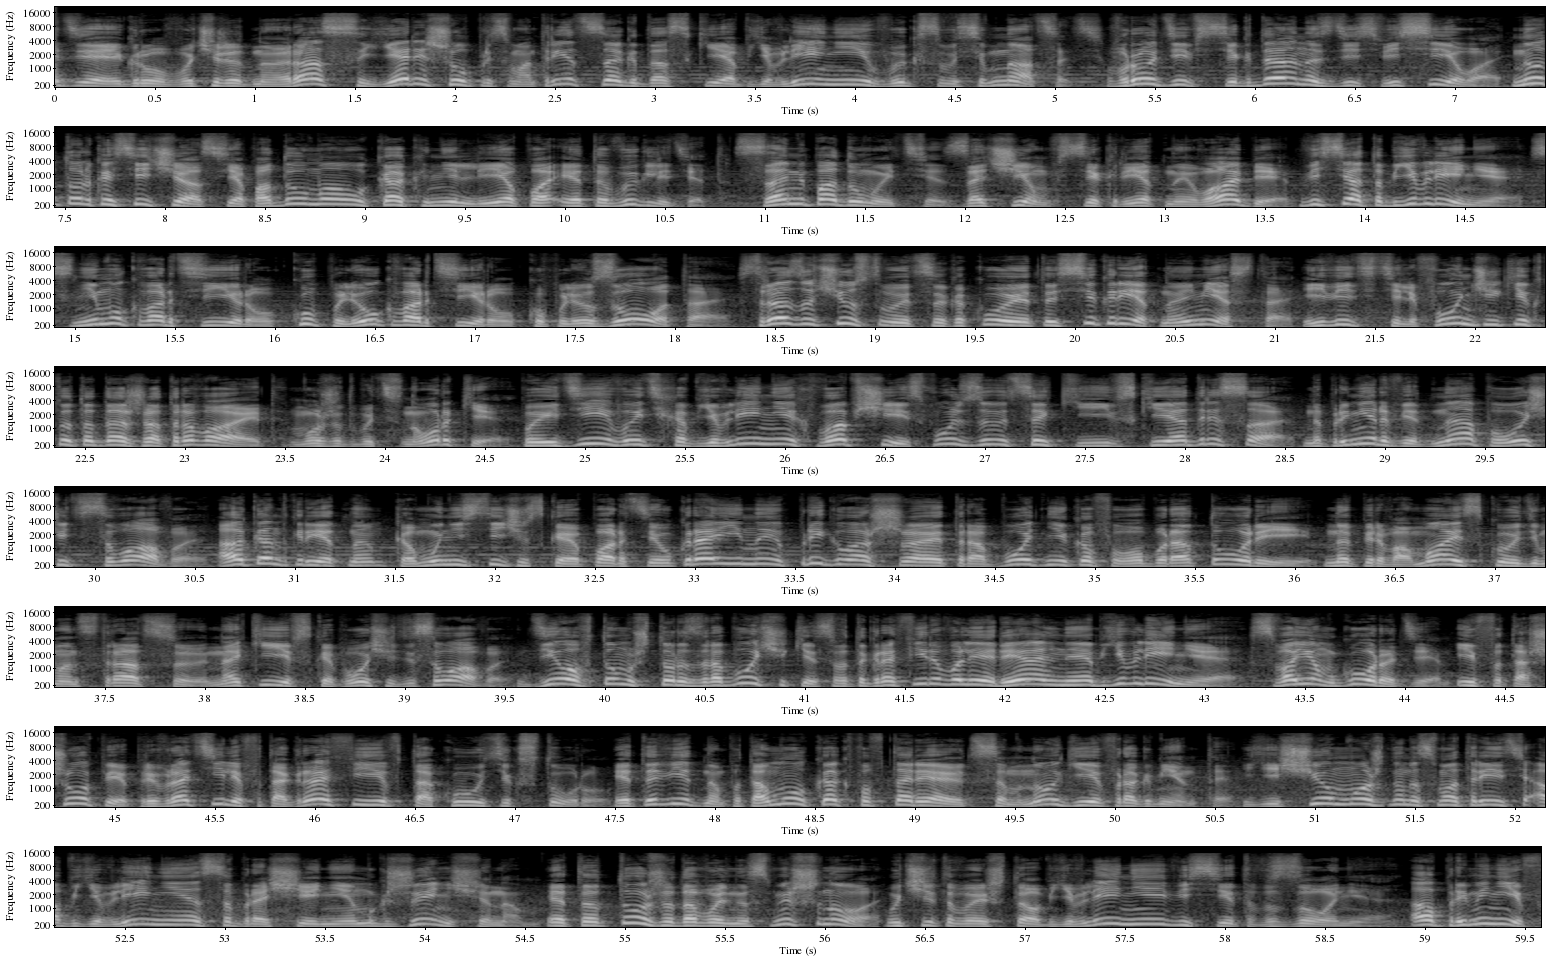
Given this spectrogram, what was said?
Перепроходя игру в очередной раз, я решил присмотреться к доске объявлений в X18. Вроде всегда она здесь висела, но только сейчас я подумал, как нелепо это выглядит. Сами подумайте, зачем в секретной лабе висят объявления? Сниму квартиру, куплю квартиру, куплю золото. Сразу чувствуется какое-то секретное место. И ведь телефончики кто-то даже отрывает, может быть снорки? По идее в этих объявлениях вообще используются киевские адреса. Например, видна площадь Славы. А конкретно, Коммунистическая партия Украины приглашает работников лаборатории на первомайскую демонстрацию на Киевской площади Славы. Дело в том, что разработчики сфотографировали реальные объявления в своем городе и в фотошопе превратили фотографии в такую текстуру. Это видно потому, как повторяются многие фрагменты. Еще можно рассмотреть объявление с обращением к женщинам. Это тоже довольно смешно, учитывая, что объявление висит в зоне. А применив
